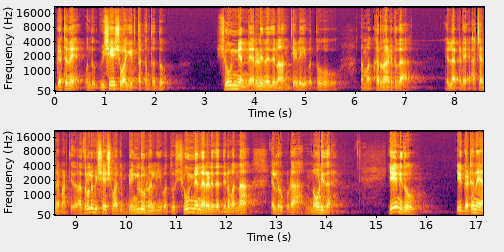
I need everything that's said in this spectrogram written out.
ಘಟನೆ ಒಂದು ವಿಶೇಷವಾಗಿರ್ತಕ್ಕಂಥದ್ದು. ಶೂನ್ಯ ನೆರಳಿನ ದಿನ ಅಂಥೇಳಿ ಇವತ್ತು ನಮ್ಮ ಕರ್ನಾಟಕದ ಎಲ್ಲ ಕಡೆ ಆಚರಣೆ ಮಾಡ್ತಿದ್ದಾರೆ. ಅದರಲ್ಲೂ ವಿಶೇಷವಾಗಿ ಬೆಂಗಳೂರಿನಲ್ಲಿ ಇವತ್ತು ಶೂನ್ಯ ನೆರಳಿನ ದಿನವನ್ನು ಎಲ್ಲರೂ ಕೂಡ ನೋಡಿದ್ದಾರೆ. ಏನಿದು ಈ ಘಟನೆಯ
